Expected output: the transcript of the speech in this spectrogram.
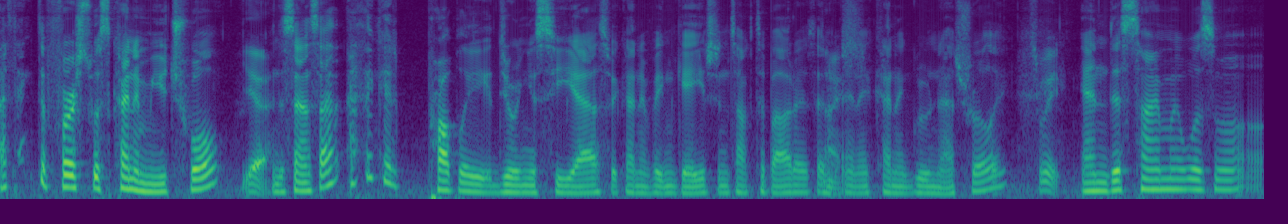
I think the first was kind of mutual. Yeah. In the sense, I, I think it probably during a CES we kind of engaged and talked about it, and, Nice. and it kind of grew naturally. Sweet. And this time it was uh,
